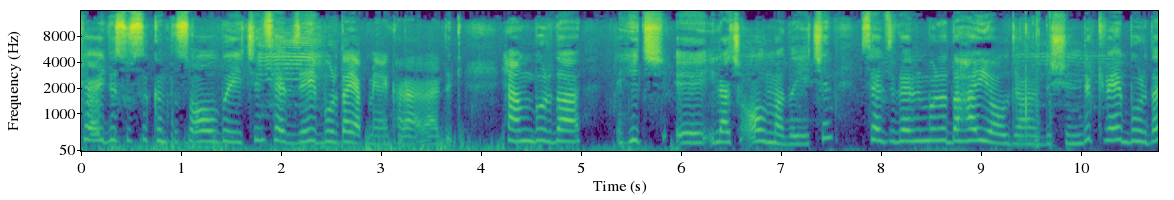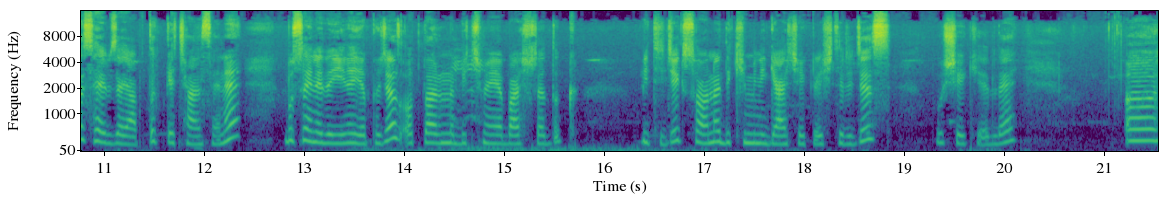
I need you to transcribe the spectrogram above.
Köyde su sıkıntısı olduğu için sebzeyi burada yapmaya karar verdik. Hem burada hiç e, ilaç olmadığı için sebzelerin burada daha iyi olacağını düşündük ve burada sebze yaptık geçen sene. Bu sene de yine yapacağız. Otlarını biçmeye başladık. Bitecek. Sonra dikimini gerçekleştireceğiz. Bu şekilde. Ee,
